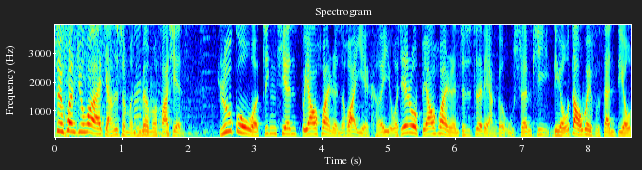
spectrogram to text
所以换句话来讲是什么？你们有没有发现？如果我今天不要换人的话，也可以。我今天如果不要换人，就是这两个五十 NP 留到魏府三丢。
